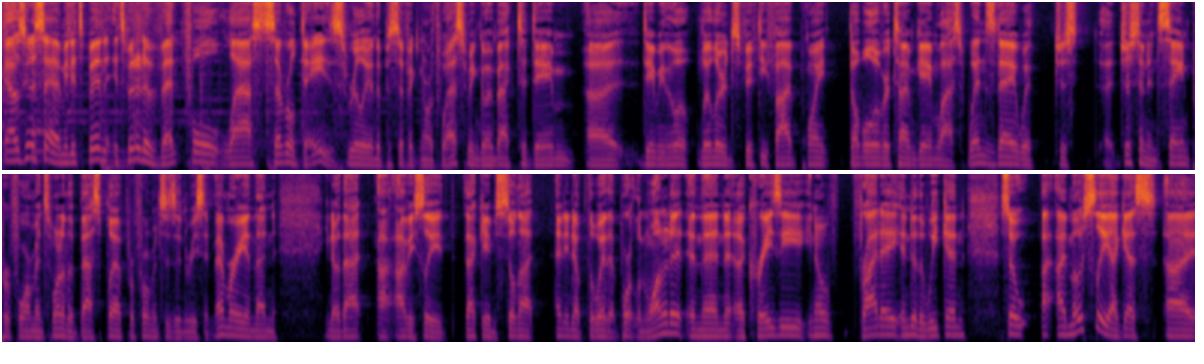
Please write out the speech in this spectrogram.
Yeah, I was gonna say. I mean, it's been it's been an eventful last several days, really, in the Pacific Northwest. I mean, going back to Dame uh, Damian Lillard's 55 point double overtime game last Wednesday with just uh, just an insane performance, one of the best playoff performances in recent memory. And then, you know, that uh, obviously that game's still not ending up the way that Portland wanted it. And then a crazy, you know, Friday into the weekend. So I, I mostly, I guess, uh,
